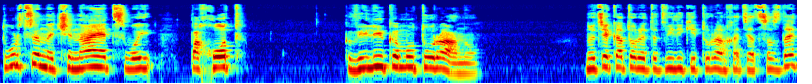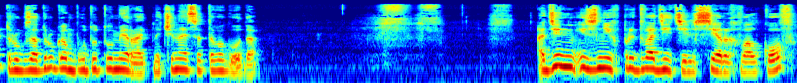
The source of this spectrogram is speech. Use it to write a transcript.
Турция начинает свой поход к великому Турану. Но те, которые этот великий Туран хотят создать, друг за другом будут умирать, начиная с этого года – один из них предводитель серых волков,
